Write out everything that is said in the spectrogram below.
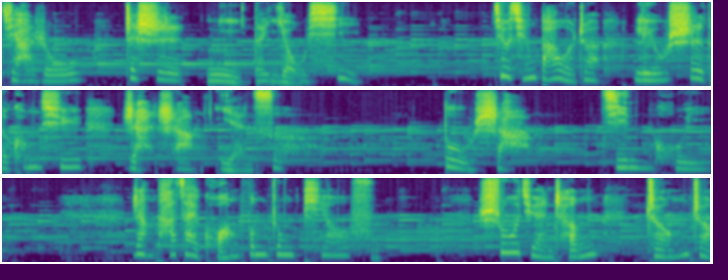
假如这是你的游戏，就请把我这流逝的空虚染上颜色，镀上金灰。让它在狂风中漂浮，舒卷成种种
